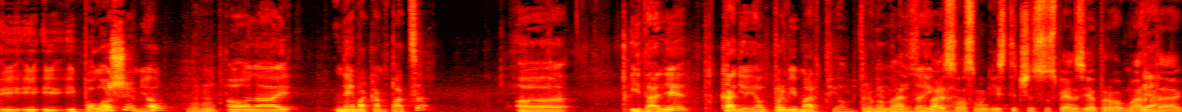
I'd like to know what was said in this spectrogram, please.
i, i, i, i po lošem, jel? Uh -huh. Onaj, nema kampaca. E, I dalje, kad je, jel, prvi mart, jel, bi trebalo mart, da zaigra. 28. ističe suspenzija 1. marta, ja.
